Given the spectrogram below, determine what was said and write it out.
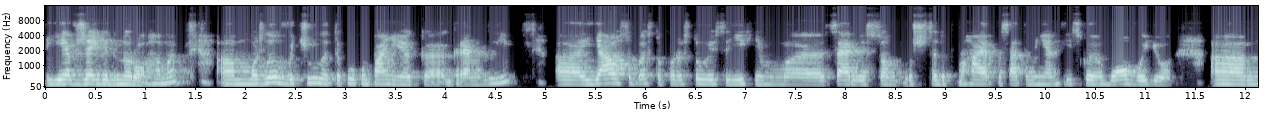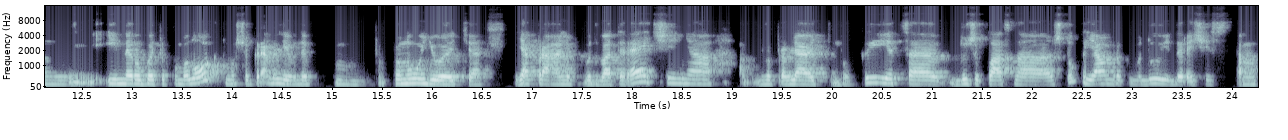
є вже єдинорогами. Можливо, ви чули таку компанію, як е, Grammarly. Я особисто користуюся їхнім е, сервісом, тому що це допомагає писати мені англійською мовою і не робити помилок, тому що Grammarly вони пропонують, е, як правильно побудувати речення, виправляють помилки. Це дуже класна штука. Я вам рекомендую, до речі, там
